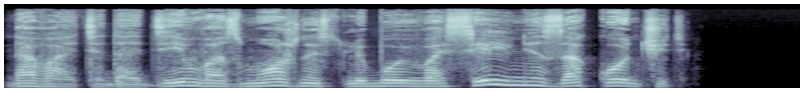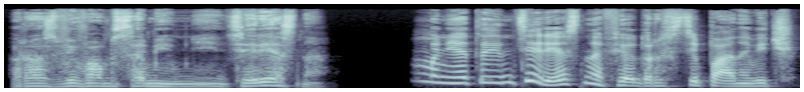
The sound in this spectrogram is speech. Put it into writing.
«Давайте дадим возможность Любой Васильевне закончить. Разве вам самим не интересно?» «Мне-то интересно, Федор Степанович.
